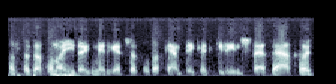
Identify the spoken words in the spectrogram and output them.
azt a katonai idegmérget csak oda kenték egy kirincsre. Tehát, hogy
